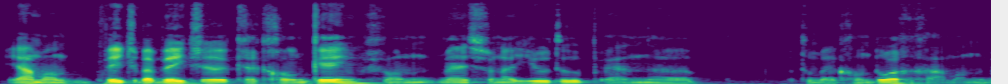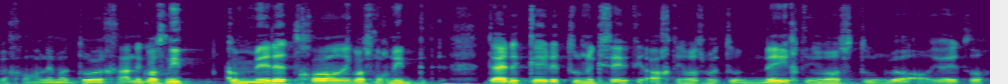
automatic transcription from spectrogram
ja man, beetje bij beetje kreeg ik gewoon game van mensen vanuit YouTube en eh, toen ben ik gewoon doorgegaan man. Ik ben gewoon alleen maar doorgegaan. Ik was niet committed gewoon, ik was nog niet dedicated toen ik 17, 18 was, maar toen ik 19 was, toen wel, je weet toch.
